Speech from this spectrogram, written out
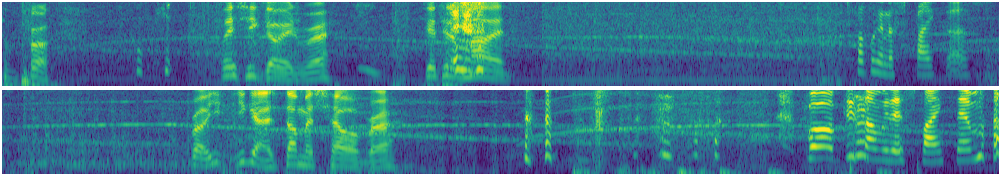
bro. Where's he going, bro? Let's go to the mountain. It's probably gonna spike us. Bro, you, you guys dumb as hell, bro. Bro, please tell me they spiked them.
